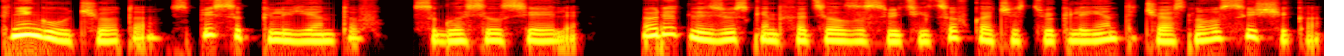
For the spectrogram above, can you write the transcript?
книга учета, список клиентов, согласился Эля. Вряд ли Зюскин хотел засветиться в качестве клиента частного сыщика,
